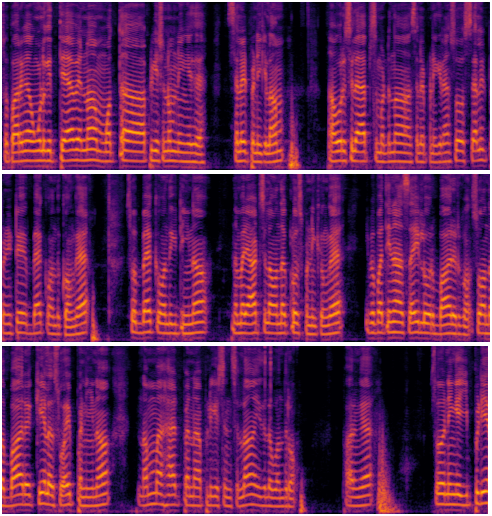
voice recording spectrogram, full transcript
ஸோ பாருங்கள் உங்களுக்கு தேவைன்னா மொத்த அப்ளிகேஷனும் நீங்கள் செலக்ட் பண்ணிக்கலாம். நான் ஒரு சில ஆப்ஸ் மட்டும்தான் செலக்ட் பண்ணிக்கிறேன். ஸோ செலக்ட் பண்ணிவிட்டு பேக் வந்துக்கோங்க. ஸோ பேக் வந்துக்கிட்டிங்கன்னா இந்த மாதிரி ஆட்ஸ் எல்லாம் வந்தால் க்ளோஸ் பண்ணிக்கோங்க. இப்போ பார்த்தீங்கன்னா சைடில் ஒரு பார் இருக்கும். ஸோ அந்த பாரை கீழே ஸ்வைப் பண்ணிங்கன்னா நம்ம ஹேட் பண்ண அப்ளிகேஷன்ஸ் எல்லாம் இதில் வந்துடும் பாருங்கள் ஸோ நீங்கள் இப்படியே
